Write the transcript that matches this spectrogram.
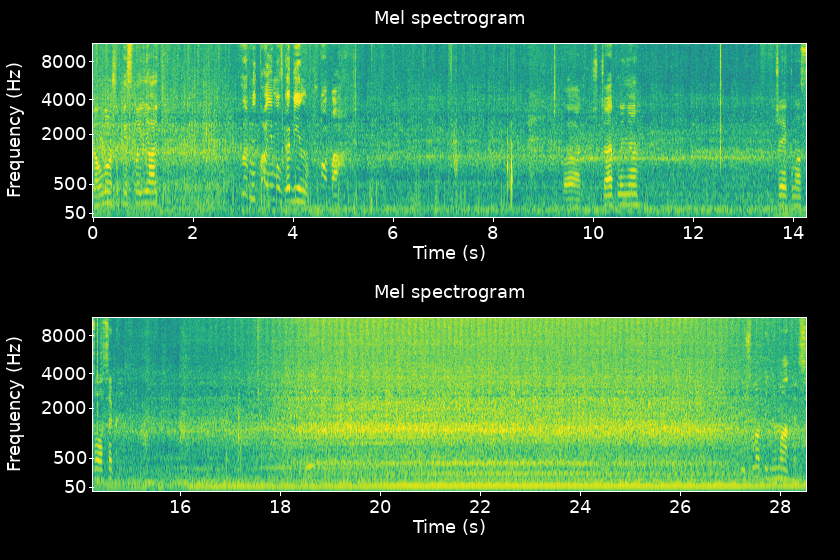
Калошики стоять. Замітаємо в кабіну. Опа. Так, щеплення. Чек, насосик. Пішло підніматись.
